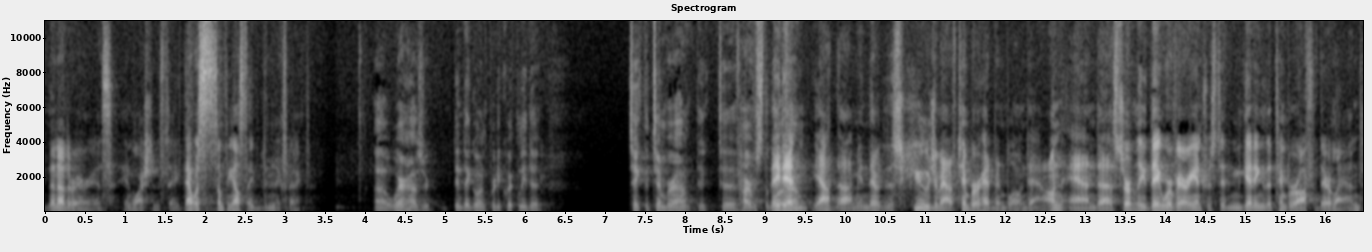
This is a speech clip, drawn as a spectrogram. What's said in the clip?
than other areas in Washington state. That was something else they didn't expect. Uh, Weyerhaeuser, didn't they go in pretty quickly to take the timber out to, to harvest the They did, yeah. Uh, I mean, there, this huge amount of timber had been blown down, and uh, certainly they were very interested in getting the timber off of their land.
